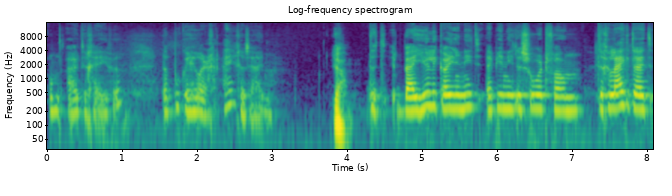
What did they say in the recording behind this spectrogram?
om uit te geven, dat boeken heel erg eigen zijn. ja. Dat, bij jullie kan je niet, heb je niet een soort van. Tegelijkertijd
